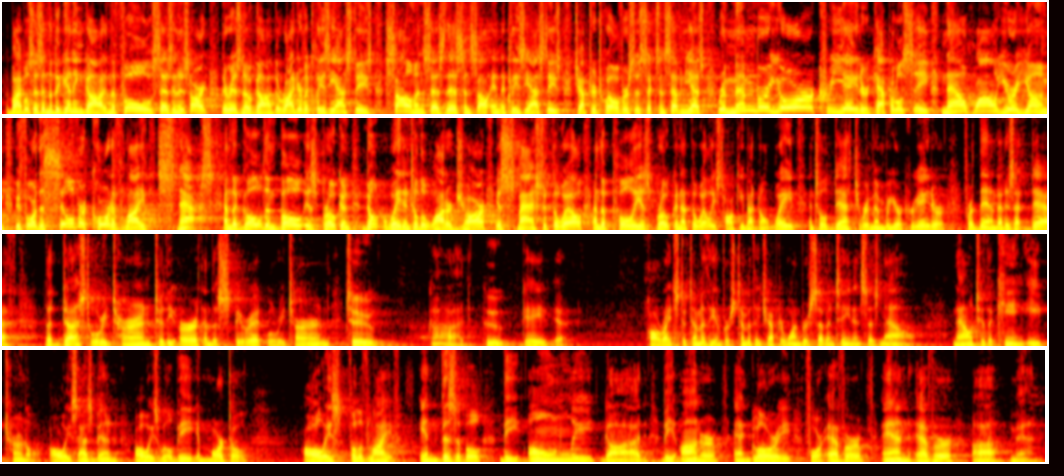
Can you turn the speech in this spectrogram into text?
The Bible says, In the beginning, God, and the fool says in his heart, There is no God. The writer of Ecclesiastes, Solomon, says this in, Sol- in Ecclesiastes chapter 12, verses 6 and 7. Yes, remember your Creator, capital C, now while you are young, before the silver cord of life snaps and the golden bowl is broken. Don't wait until the water jar is smashed at the well and the pulley is broken at the well. He's talking about don't wait until death to remember your Creator. For then, that is at death, the dust will return to the earth and the spirit will return to God who gave it. Paul writes to Timothy in 1 Timothy chapter 1 verse 17 and says now now to the king eternal always has been always will be immortal always full of life invisible the only God, be honor and glory forever and ever. Amen.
